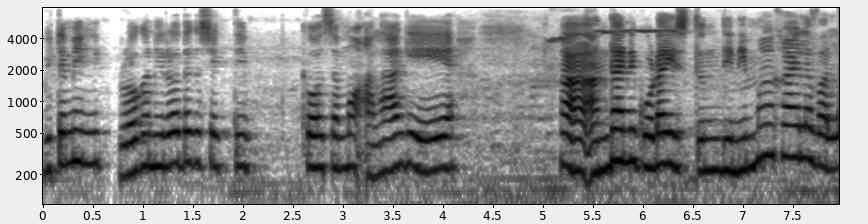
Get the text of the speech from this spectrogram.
విటమిన్ రోగనిరోధక శక్తి కోసము అలాగే అందాన్ని కూడా ఇస్తుంది. నిమ్మకాయల వల్ల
